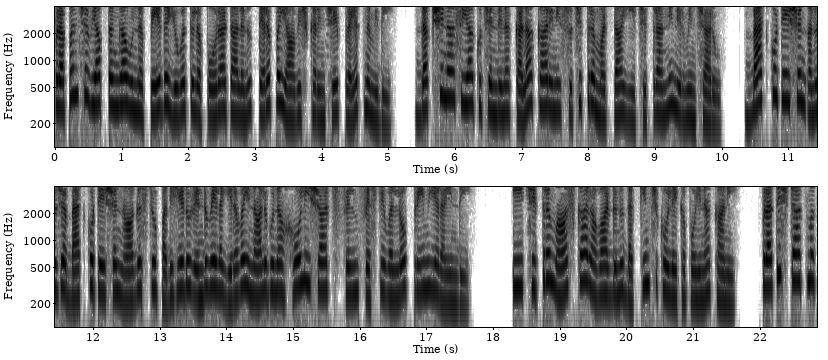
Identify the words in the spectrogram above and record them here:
ప్రపంచవ్యాప్తంగా ఉన్న పేద యువతుల పోరాటాలను తెరపై ఆవిష్కరించే ప్రయత్నమిది. దక్షిణాసియాకు చెందిన కళాకారిణి సుచిత్ర మట్టా ఈ చిత్రాన్ని నిర్మించారు. బ్యాక్కొటేషన్ అనుజ బ్యాక్కొటేషన్ ఆగస్టు పదిహేడు రెండు వేల ఇరవై నాలుగున హోలీ షార్ట్స్ ఫిల్మ్ ఫెస్టివల్లో ప్రీమియర్ అయింది. ఈ చిత్రం ఆస్కార్ అవార్డును దక్కించుకోలేకపోయినా కాని ప్రతిష్టాత్మక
